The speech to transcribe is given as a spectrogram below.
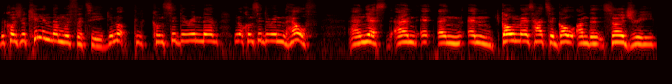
because you're killing them with fatigue. You're not considering them. You're not considering health. And yes, and and and Gomez had to go under surgery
